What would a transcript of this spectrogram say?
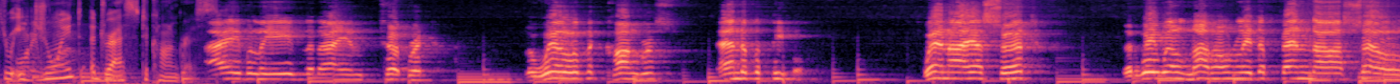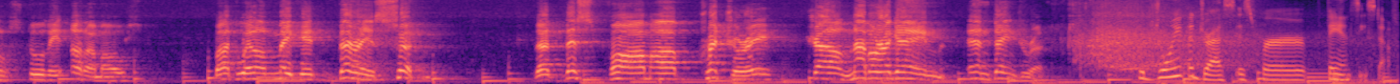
through a joint address to Congress. I believe that I interpret the will of the Congress and of the people when I assert that we will not only defend ourselves to the uttermost, but will make it very certain that this form of treachery shall never again endanger us. The joint address is for fancy stuff.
